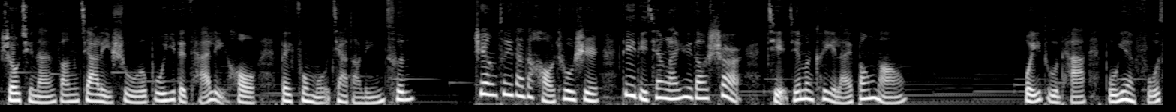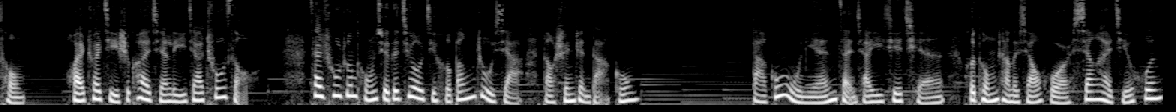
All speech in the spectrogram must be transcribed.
收取男方家里数额不一的彩礼后，被父母嫁到邻村。这样最大的好处是，弟弟将来遇到事儿，姐姐们可以来帮忙。唯独他不愿服从，怀揣几十块钱离家出走，在初中同学的救济和帮助下，到深圳打工。打工五年，攒下一些钱，和同厂的小伙相爱结婚。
